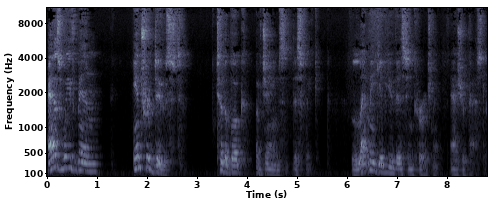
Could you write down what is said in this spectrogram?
as we've been introduced to the book of James this week. let me give you this encouragement as your pastor.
